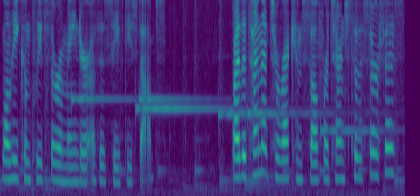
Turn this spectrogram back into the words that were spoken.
while he completes the remainder of his safety stops. By the time that Turek himself returns to the surface,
